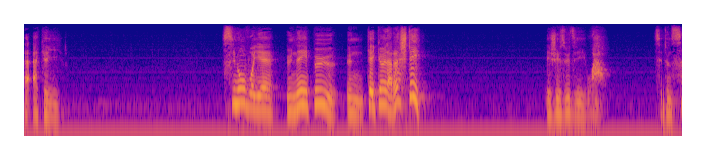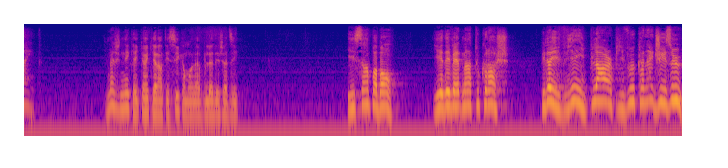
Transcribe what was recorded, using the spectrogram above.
à accueillir. Simon voyait une impure, quelqu'un la rejeter. Et Jésus dit, Waouh, c'est une sainte. Imaginez quelqu'un qui rentre ici, comme on vous l'a déjà dit. Il sent pas bon. Il a des vêtements tout croches. Puis là, il vient, il pleure, puis il veut connaître Jésus.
